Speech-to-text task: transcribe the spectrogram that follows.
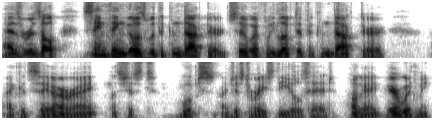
as a result. Same thing goes with the conductor. So if we looked at the conductor, I could say, all right, let's just, whoops, I just erased the eel's head. Okay, bear with me.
